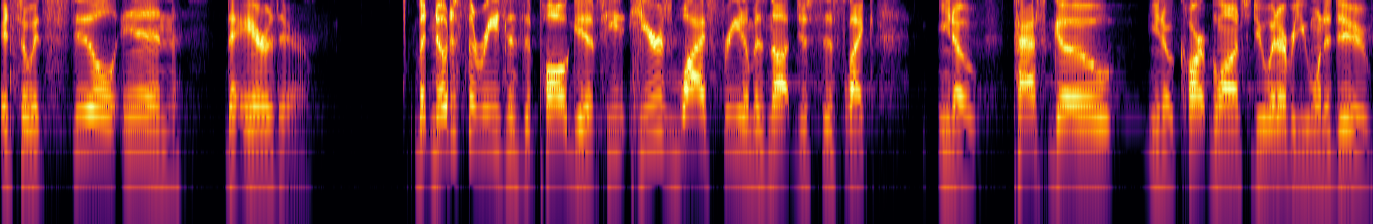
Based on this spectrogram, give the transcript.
And so it's still in the air there. But notice the reasons that Paul gives. He, here's why freedom is not just this, like, you know, pass go, you know, carte blanche, do whatever you want to do.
